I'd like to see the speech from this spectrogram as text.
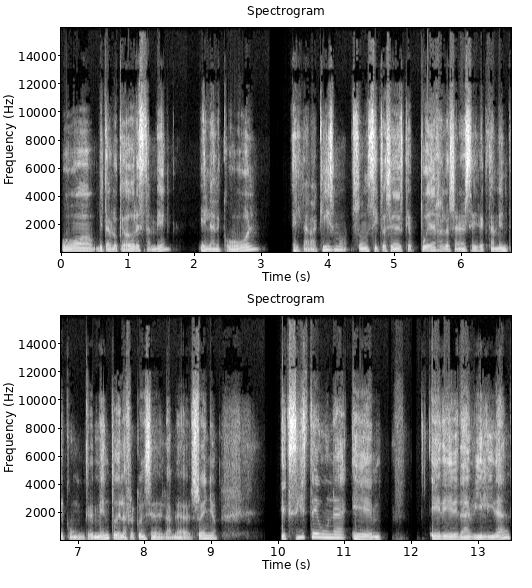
o betabloqueadores también el alcohol, el tabaquismo son situaciones que pueden relacionarse directamente con un incremento de la frecuencia de la apnea del sueño. Existe una em, heredabilidad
